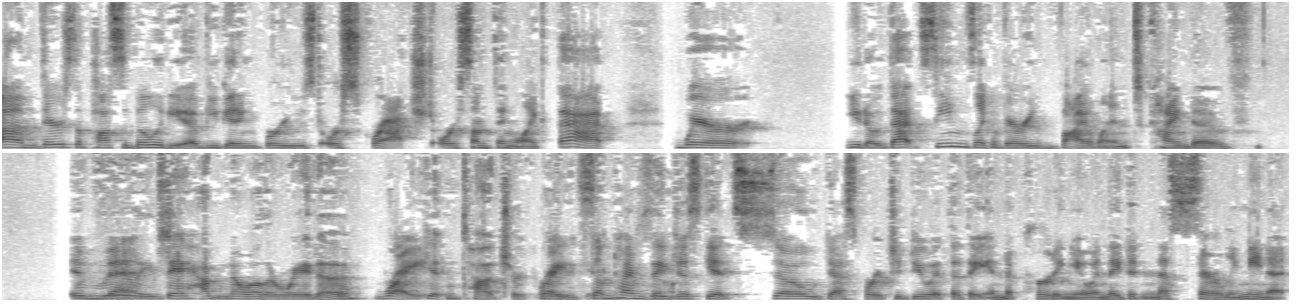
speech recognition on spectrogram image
Um, there's the possibility of you getting bruised or scratched or something like that, where, you know, that seems like a very violent kind of event. Really, they have no other way to right. get in touch or Right. Sometimes they just get so desperate to do it that they end up hurting you and they didn't necessarily mean it.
